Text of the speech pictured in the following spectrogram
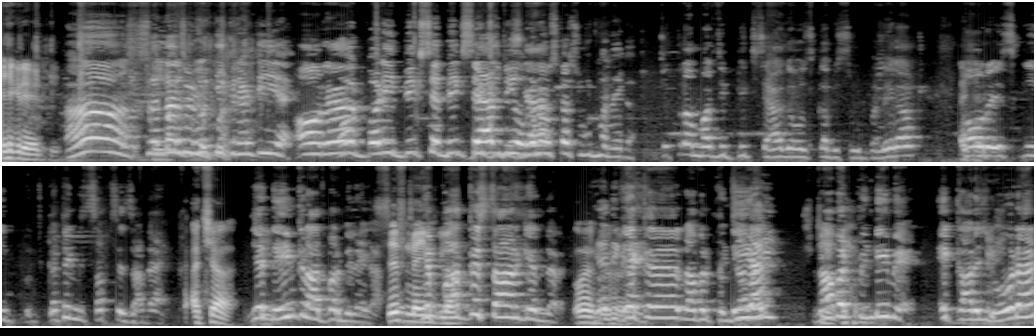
एक रेट की। हाँ की गारंटी है। और और बड़ी बिग से बिग साइज़ भी होगा ना उसका सूट बनेगा। जितना मर्ज़ी बिग साइज़ हो उसका भी सूट बनेगा। और इसकी कटिंग सबसे ज़्यादा है। अच्छा। ये नईम क्लास पर मिलेगा। सिर्फ़ नईम ये पाकिस्तान के अंदर। एक रावलपिंडी अच्छा है। भाई। रावलपिंडी में एक कॉलेज रोड है।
